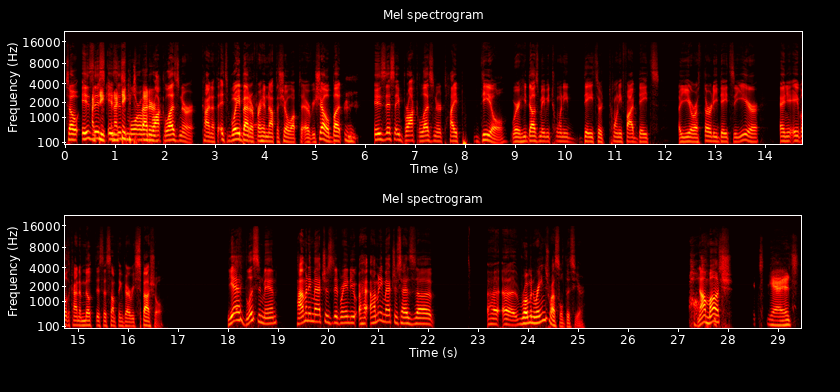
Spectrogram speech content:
So is this think- is this more of a Brock Lesnar kind of? Th- it's way better for him not to show up to every show, but Mm. is this a Brock Lesnar type deal where he does maybe twenty dates or twenty five dates a year or thirty dates a year, and you're able to kind of milk this as something very special? Yeah, listen, man. How many matches did Randy? How many matches has uh, uh, uh, Roman Reigns wrestled this year? Oh, Not it's- much. It's, yeah, it's.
